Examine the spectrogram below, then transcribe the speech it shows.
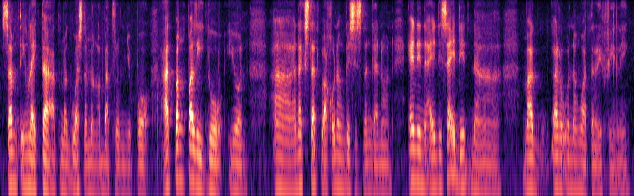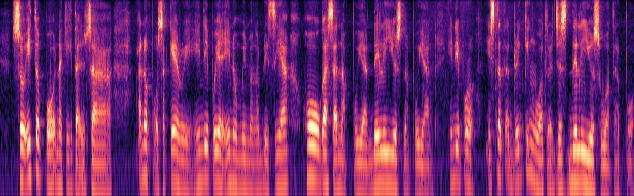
something like that. At mag-wash ng mga bathroom nyo po. At pangpaligo, yun. Ah, nag-start po ako ng business ng ganon. And then I decided na magkaroon ng water refilling. So ito po nakikita nyo sa ano po sa carry, hindi po yan inumin mga brisya, hugasan na po yan, daily use na po yan. Hindi po, it's not a drinking water, just daily use water po.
